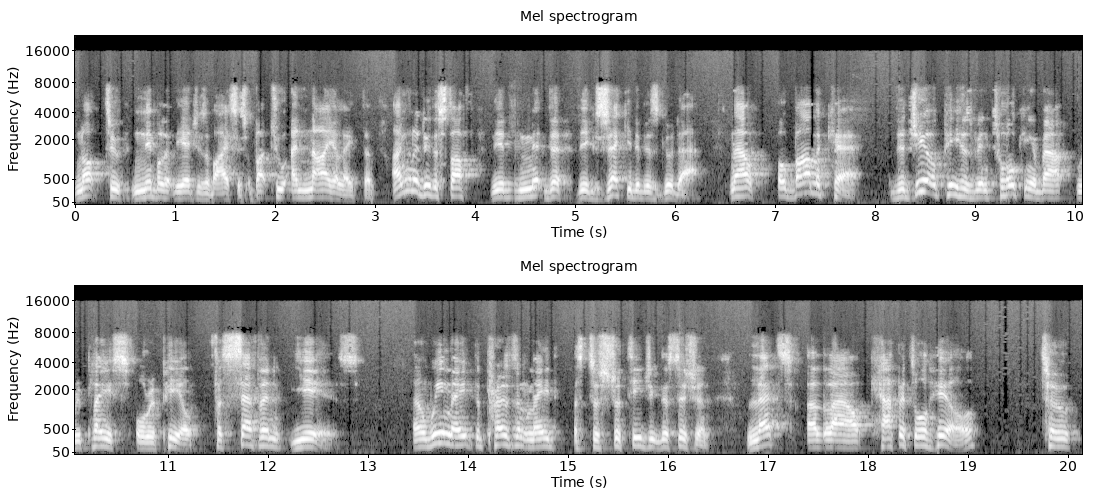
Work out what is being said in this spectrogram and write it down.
not to nibble at the edges of ISIS, but to annihilate them. I'm going to do the stuff the, the, the executive is good at. Now, Obamacare, the GOP has been talking about replace or repeal for seven years. And we made, the president made a strategic decision. Let's allow Capitol Hill to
